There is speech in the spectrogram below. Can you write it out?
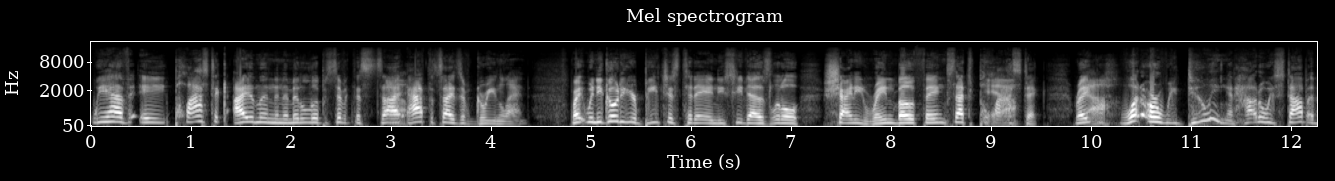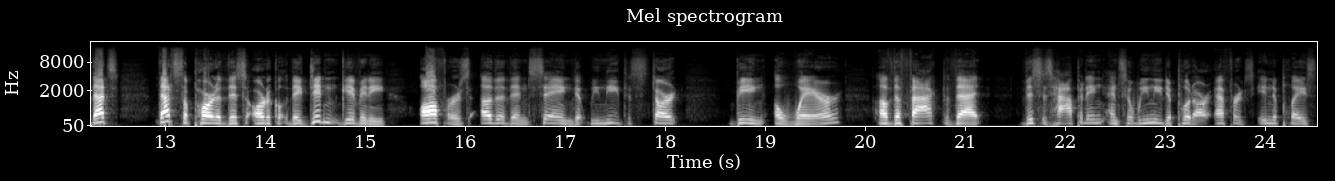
we have a plastic island in the middle of the Pacific, that's si- half the size of Greenland. Right when you go to your beaches today and you see those little shiny rainbow things, that's plastic, right? Yeah. What are we doing, and how do we stop it? That's that's the part of this article. They didn't give any offers other than saying that we need to start being aware of the fact that this is happening and so we need to put our efforts into place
